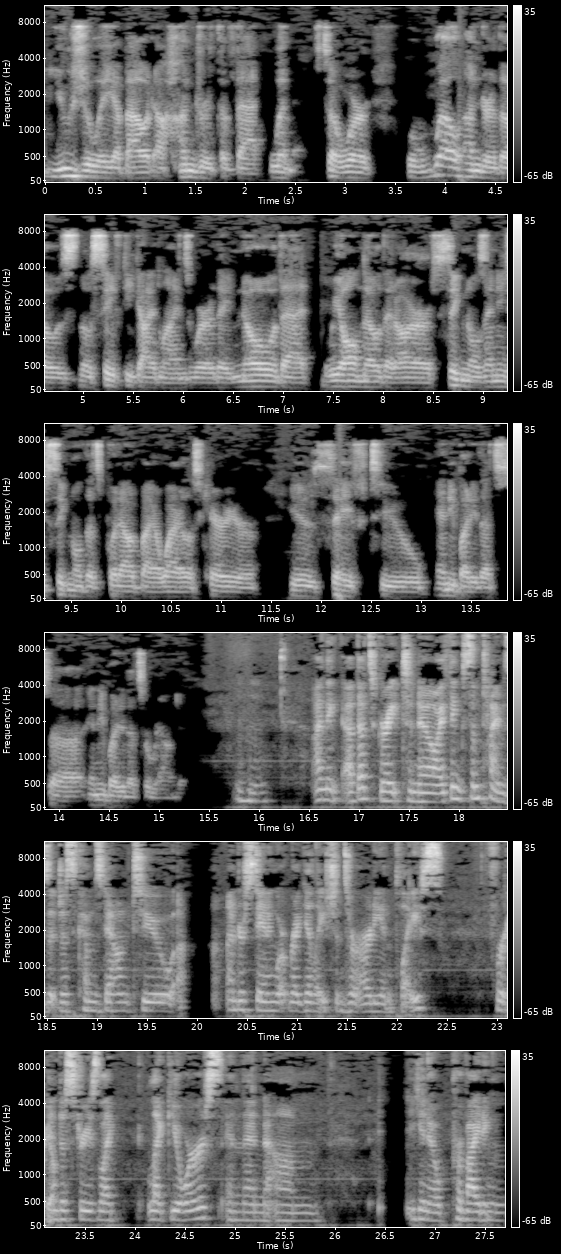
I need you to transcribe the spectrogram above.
usually about a hundredth of that limit. So we're, we're well under those, those safety guidelines where they know that we all know that our signals, any signal that's put out by a wireless carrier is safe to anybody that's, uh, anybody that's around it. Mm-hmm. I think uh, that's great to know. I think sometimes it just comes down to understanding what regulations are already in place for yep. industries like like yours, and then um, you know providing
